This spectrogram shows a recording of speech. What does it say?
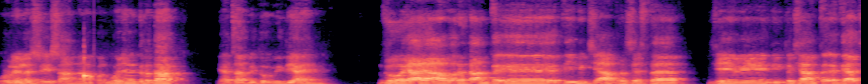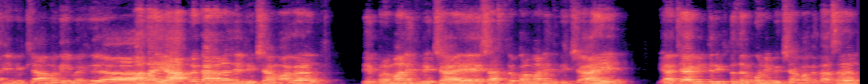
उरलेलं शेष अन्न आपण भोजन करतात. याचा बी तो विधी आहे. जो याया वरदांत ती भिक्षा प्रशस्त जे वेदिक शांत त्याची भिक्षा मध्ये आता या प्रकारानं जे भिक्षा मागल ते प्रमाणित भिक्षा आहे शास्त्र प्रमाणित भिक्षा आहे. याच्या व्यतिरिक्त जर कोणी भिक्षा मागत असेल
